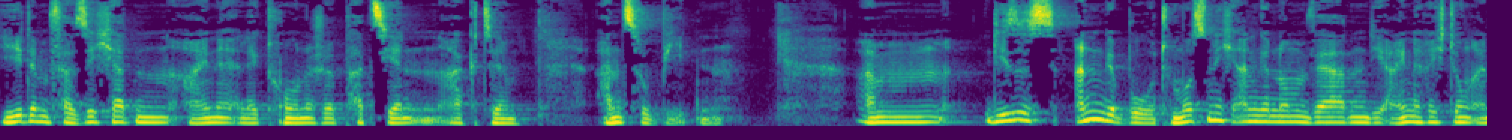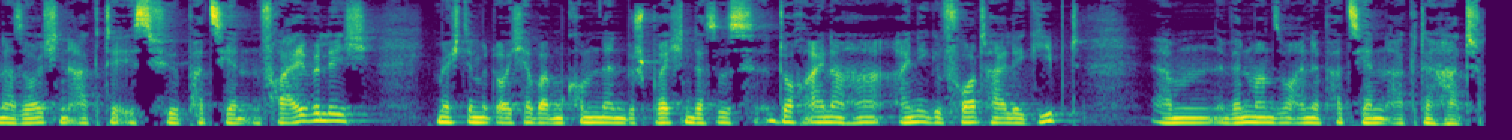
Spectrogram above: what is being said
jedem Versicherten eine elektronische Patientenakte anzubieten. Ähm, dieses Angebot muss nicht angenommen werden. Die Einrichtung einer solchen Akte ist für Patienten freiwillig. Ich möchte mit euch aber im Kommenden besprechen, dass es doch eine, einige Vorteile gibt, ähm, wenn man so eine Patientenakte hat.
